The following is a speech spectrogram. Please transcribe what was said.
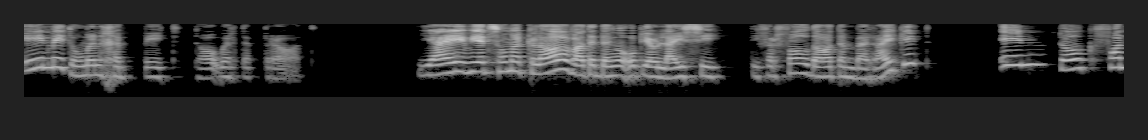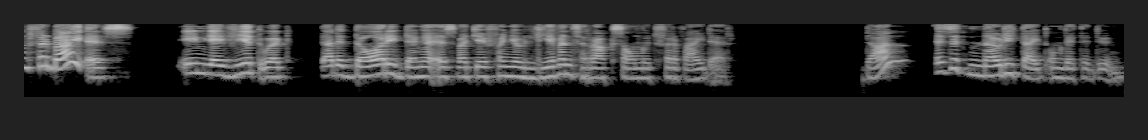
en met hom in gebed daaroor te praat. Jy weet sommer klaar watter dinge op jou lysie die vervaldatum bereik het en dalk van verby is. En jy weet ook dat dit daardie dinge is wat jy van jou lewensrak sal moet verwyder. Dan is dit nou die tyd om dit te doen.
